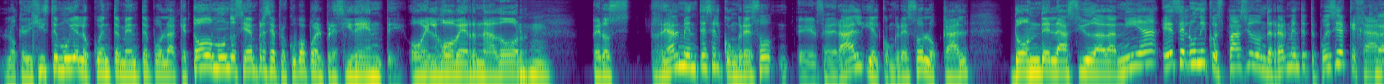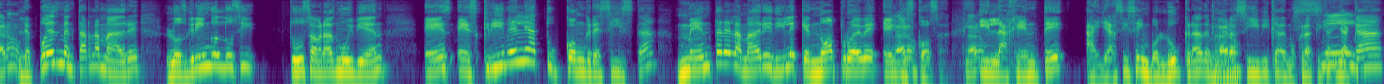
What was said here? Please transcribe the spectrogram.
lo que dijiste muy elocuentemente, Paula, que todo mundo siempre se preocupa por el presidente o el gobernador. Pero realmente es el Congreso eh, federal y el Congreso local donde la ciudadanía es el único espacio donde realmente te puedes ir a quejar, Claro. le puedes mentar la madre. Los gringos, Lucy, tú sabrás muy bien, es escríbele a tu congresista, méntale la madre y dile que no apruebe X Claro, cosa. claro. Y la gente allá sí se involucra de manera cívica, democrática. Sí. Y acá,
